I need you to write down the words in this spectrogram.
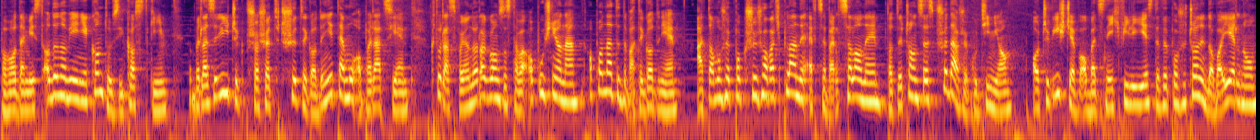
Powodem jest odnowienie kontuzji kostki. Brazylijczyk przeszedł 3 tygodnie temu operację, która swoją drogą została opóźniona o ponad 2 tygodnie. A to może pokrzyżować plany FC Barcelony dotyczące sprzedaży Coutinho. Oczywiście w obecnej chwili jest wypożyczony do Bayernu,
